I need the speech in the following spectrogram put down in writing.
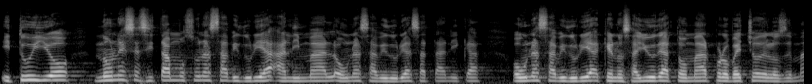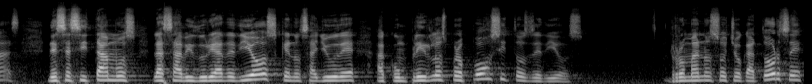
Y tú y yo no necesitamos una sabiduría animal o una sabiduría satánica o una sabiduría que nos ayude a tomar provecho de los demás. Necesitamos la sabiduría de Dios que nos ayude a cumplir los propósitos de Dios. Romanos 8:14,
